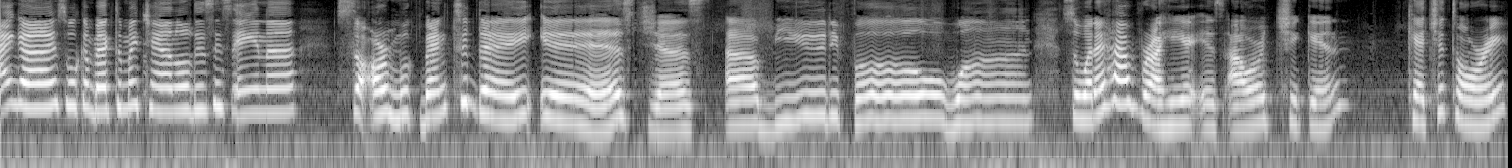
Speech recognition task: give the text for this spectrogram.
Hi guys, welcome back to my channel. This is Anna. So our mukbang today is just a beautiful one. So what I have right here is our chicken cacciatore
